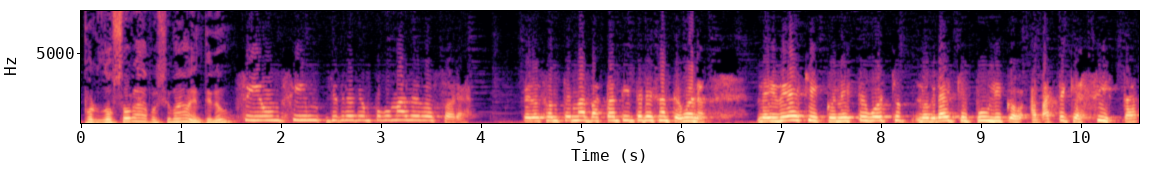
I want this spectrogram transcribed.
por dos horas aproximadamente, ¿no? Sí, un, sí, yo creo que un poco más de dos horas. Pero son temas bastante interesantes. Bueno, la idea es que con este workshop lograr que el público, aparte que asista,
